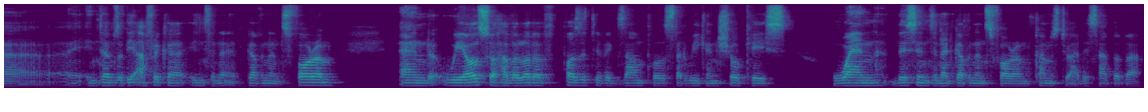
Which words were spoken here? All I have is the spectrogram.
uh, in terms of the Africa Internet Governance Forum. And we also have a lot of positive examples that we can showcase when this Internet Governance Forum comes to Addis Ababa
